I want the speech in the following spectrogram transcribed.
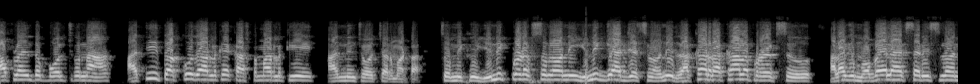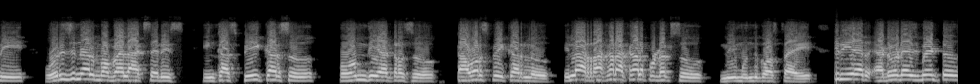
ఆఫ్లైన్తో పోల్చుకున్న అతి తక్కువ ధరలకే కస్టమర్లకి అందించవచ్చు అనమాట సో మీకు యూనిక్ ప్రొడక్ట్స్లోని యూనిక్ గ్యాడ్జెట్స్లోని రకరకాల ప్రొడక్ట్స్ అలాగే మొబైల్ యాక్సరీస్లోని ఒరిజినల్ మొబైల్ యాక్సరీస్ ఇంకా స్పీకర్స్ హోమ్ థియేటర్స్ టవర్ స్పీకర్లు ఇలా రకరకాల ప్రొడక్ట్స్ మీ ముందుకు వస్తాయి. క్లియర్ అడ్వర్టైజ్మెంట్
